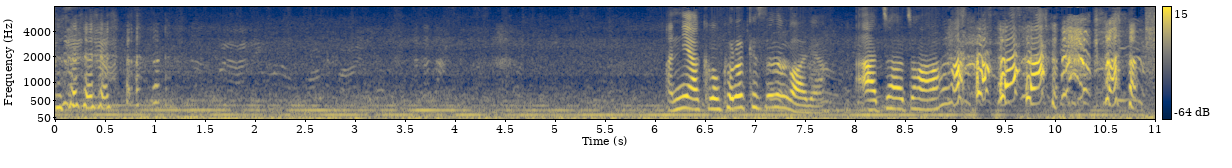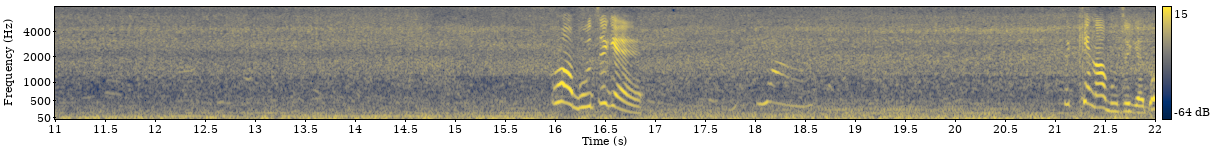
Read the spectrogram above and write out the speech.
아니야, 그건 그렇게 쓰는 거 아니야. 아자자. 우와, 무지개. 찍히나, 무지개도?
